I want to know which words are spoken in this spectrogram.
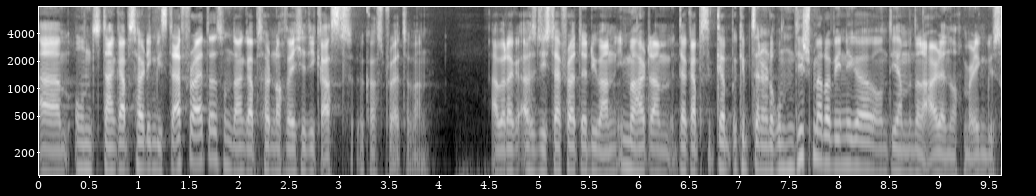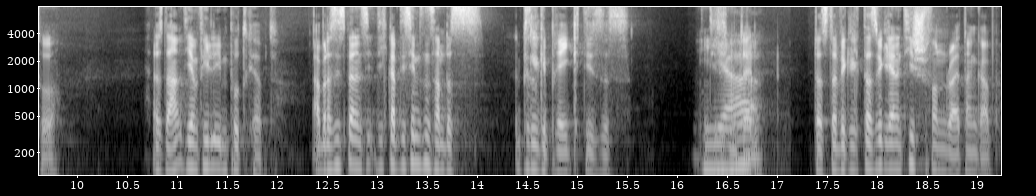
Ähm, und dann gab es halt irgendwie Staffwriters und dann gab es halt noch welche, die Gast, Gastwriter waren. Aber da, also die Staffwriter, die waren immer halt am, da gab's, gab, gibt es einen runden Tisch mehr oder weniger und die haben dann alle nochmal irgendwie so. Also da, die haben viel Input gehabt. Aber das ist bei den, ich glaube, die Simpsons haben das ein bisschen geprägt, dieses, dieses ja, Modell. Dass da wirklich, dass es wirklich einen Tisch von Writern gab.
